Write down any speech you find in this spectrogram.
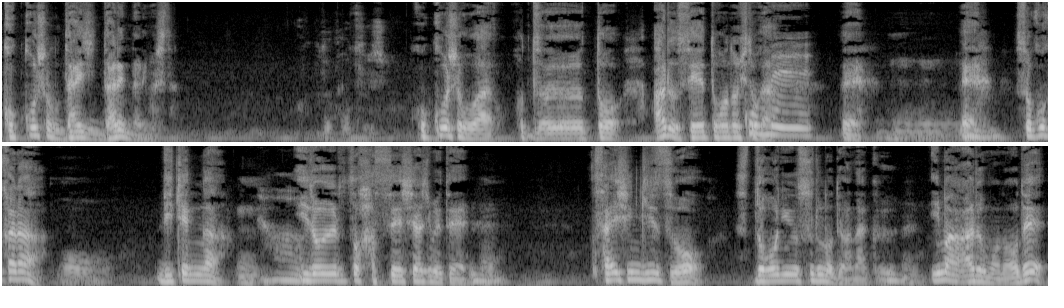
国交省の大臣誰になりました？国土交通省。国交省はずーっとある政党の人が。ええ、ええ、そこからおお利権がいろいろと発生し始めて、最新技術を導入するのではなく、今あるもので、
